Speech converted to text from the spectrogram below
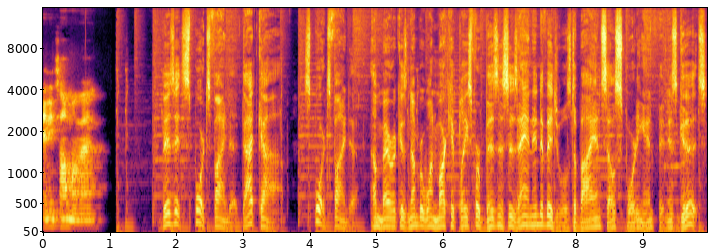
Anytime, my man. Visit sportsfinda.com. SportsFinda, America's number one marketplace for businesses and individuals to buy and sell sporting and fitness goods.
